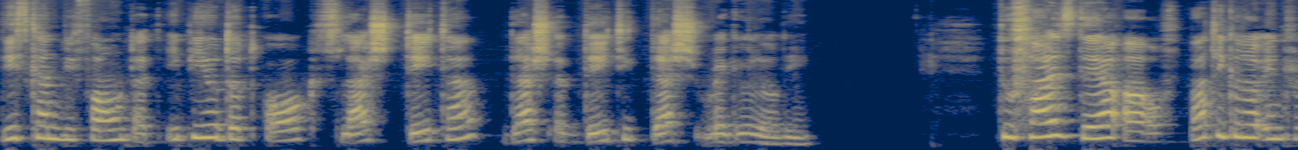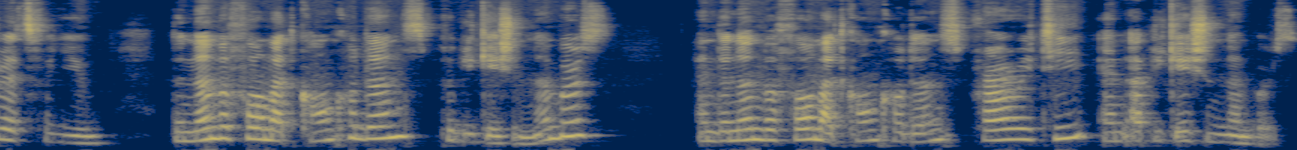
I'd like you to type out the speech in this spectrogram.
These can be found at epo.org slash data updated regularly. Two files there are of particular interest for you, the number format concordance, publication numbers, and the number format concordance, priority and application numbers.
